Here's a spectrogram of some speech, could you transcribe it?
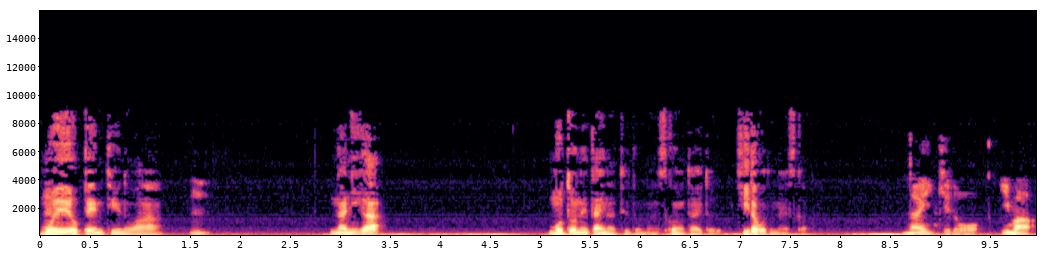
うんモエヨペンっていうのは、うん。何が元ネタになってると思います？このタイトル。聞いたことないですか？ないけど、今、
